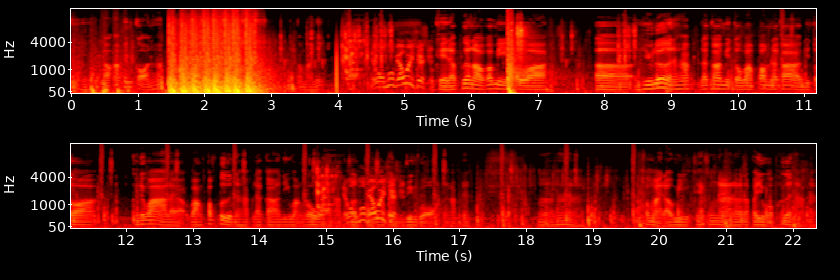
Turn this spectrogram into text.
เเราอัพเป็นก่อนนะครับ ประมาณนี้ โอเคแล้วเพื่อนเราก็มีตัว เอ่อฮิลเลอร์นะครับ แล้วก็มีตัววางป้อมแล้วก็มีตัวเขาเรียกว่าอะไรอะวางป้อมปืนนะครับ แล้วก็ดีวางโล่นะครับเดี๋ยวส่วนผมผมเดี๋ยวก็ไว้เป็นสิวิงวอลนะครับเนี่ยอ่าเป้าหมายเรามีอยู่แค่ข้างหน้าแล้วเราไปอยู่กับเพื่อนนะครับนะ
